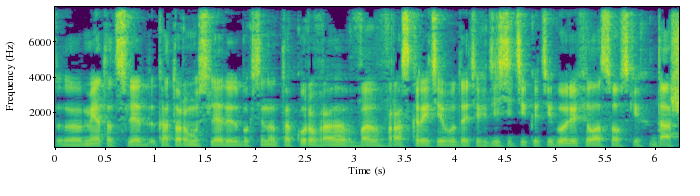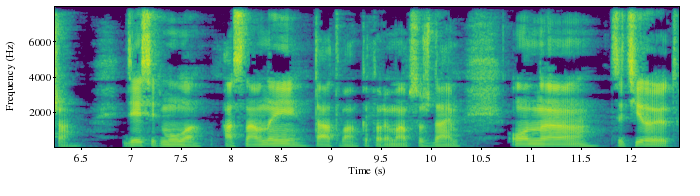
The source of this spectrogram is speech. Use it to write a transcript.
метод след, которому следует Бхактина Такур в, в, в раскрытии вот этих 10 категорий философских. Даша, 10 мула, основные татва, которые мы обсуждаем. Он э, цитирует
